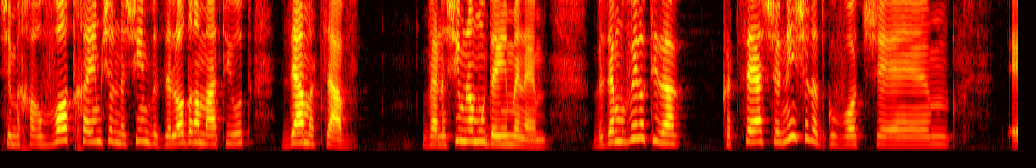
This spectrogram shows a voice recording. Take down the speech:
שמחרבות חיים של נשים, וזה לא דרמטיות, זה המצב. ואנשים לא מודעים אליהם. וזה מוביל אותי לקצה השני של התגובות, ש... אה,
